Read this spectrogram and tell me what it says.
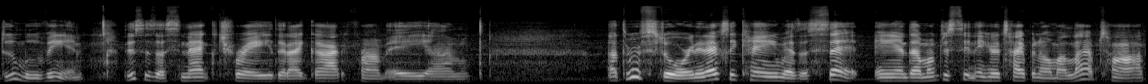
do move in. This is a snack tray that I got from a... Um, a thrift store and it actually came as a set and um, I'm just sitting in here typing on my laptop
